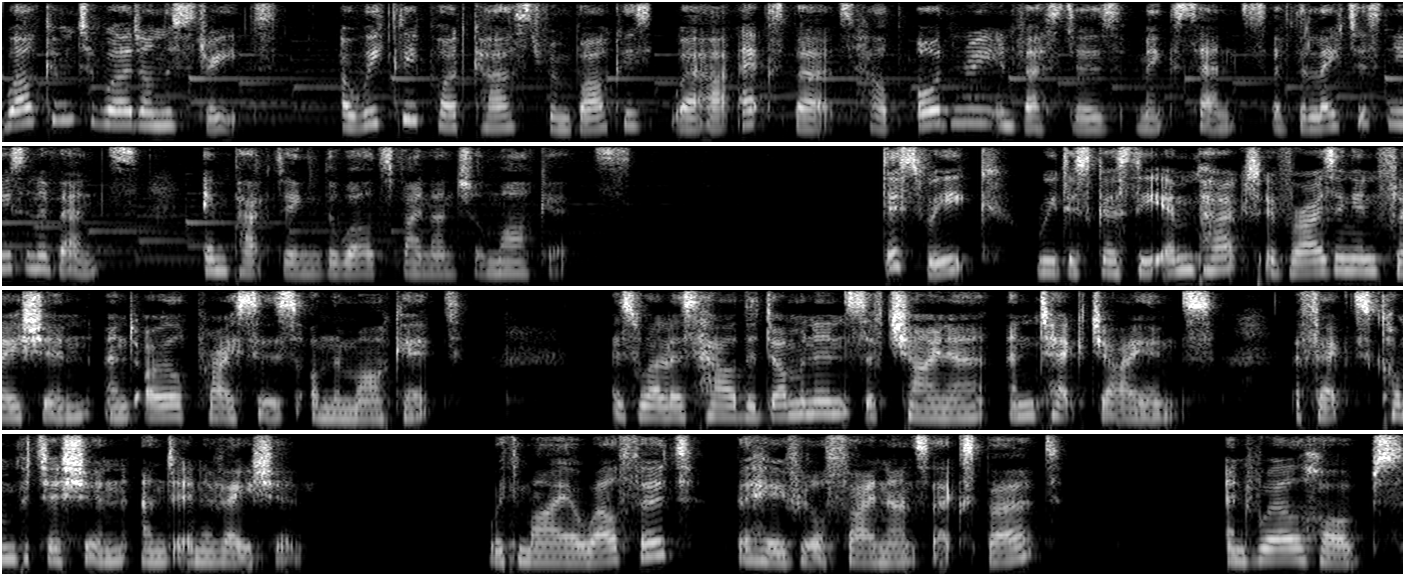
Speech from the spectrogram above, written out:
Welcome to Word on the Street, a weekly podcast from Barclays where our experts help ordinary investors make sense of the latest news and events impacting the world's financial markets. This week, we discuss the impact of rising inflation and oil prices on the market, as well as how the dominance of China and tech giants affects competition and innovation, with Maya Welford, behavioural finance expert, and Will Hobbs,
